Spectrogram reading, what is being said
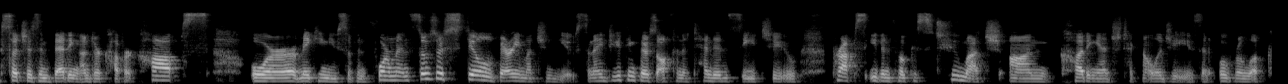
such as embedding undercover cops or making use of informants, those are still very much in use. And I do think there's often a tendency to perhaps even focus too much on cutting edge technologies and overlook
